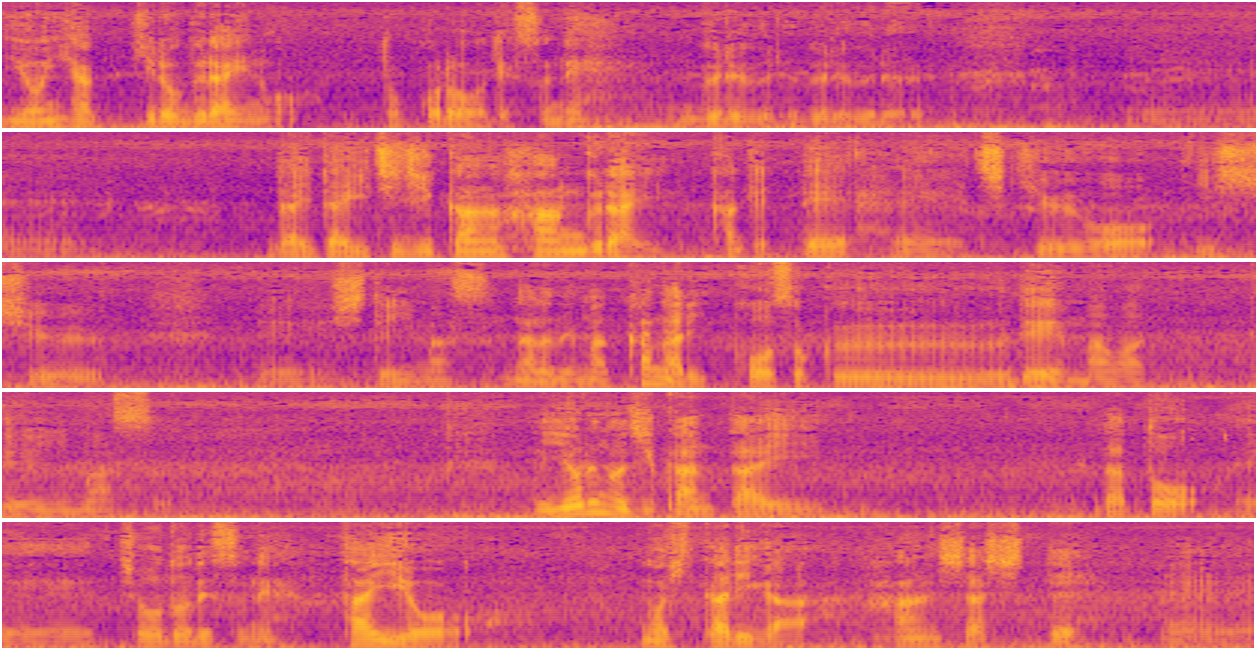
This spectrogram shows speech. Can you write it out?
400キロぐらいのところをですねぐるぐるぐるぐるだいたい1時間半ぐらいかけて、えー、地球を一周、えー、しています。なので、まあ、かなり高速で回っています。夜の時間帯だと、えー、ちょうどですね太陽の光が反射して、え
